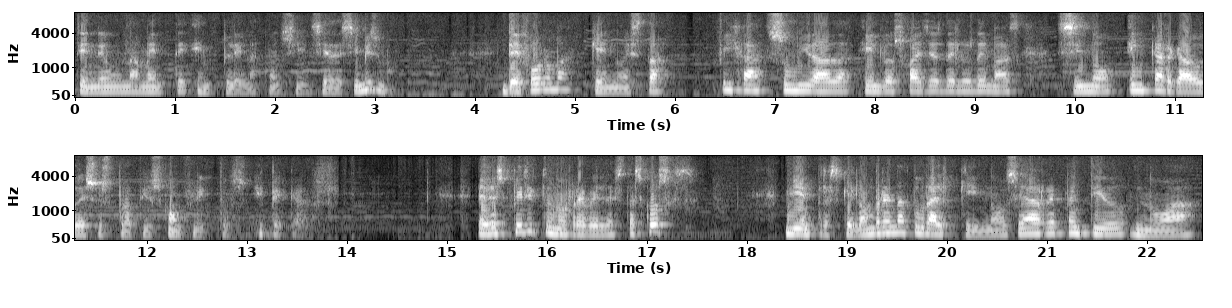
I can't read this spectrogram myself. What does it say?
tiene una mente en plena conciencia de sí mismo, de forma que no está fija su mirada en las fallas de los demás, sino encargado de sus propios conflictos y pecados. El Espíritu nos revela estas cosas, mientras que el hombre natural que no se ha arrepentido no ha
